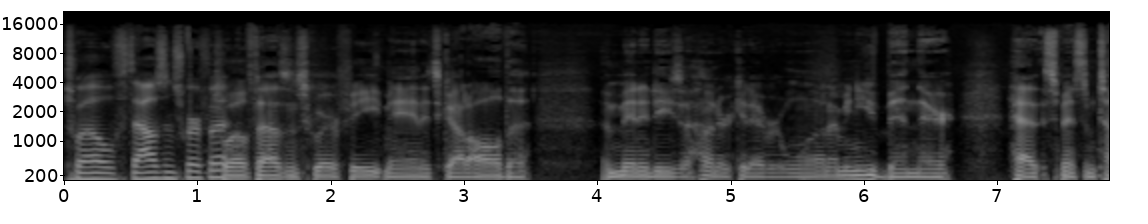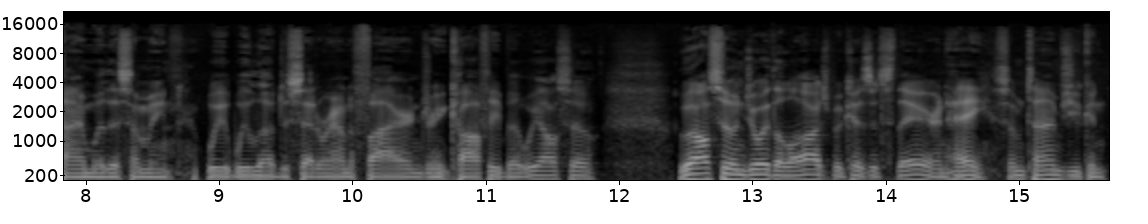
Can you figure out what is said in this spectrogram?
twelve thousand square foot. Twelve thousand square feet, man. It's got all the amenities a hunter could ever want. I mean, you've been there, had spent some time with us. I mean, we we love to sit around a fire and drink coffee, but we also we also enjoy the lodge because it's there. And hey, sometimes you can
